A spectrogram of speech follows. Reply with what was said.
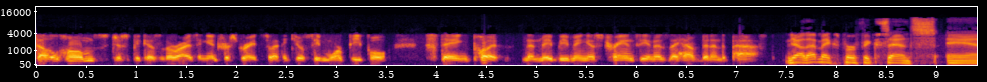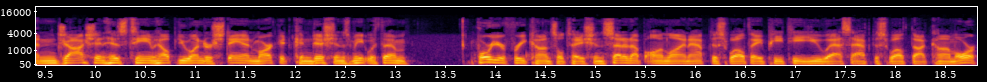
sell homes just because of the rising interest rates. So I think you'll see more people staying put. and maybe being as transient as they have been in the past. Yeah, that makes perfect sense. And Josh and his team help you understand market conditions. Meet with them for your free consultation. Set it up online, Aptus Wealth, A-P-T-U-S, aptuswealth.com, or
